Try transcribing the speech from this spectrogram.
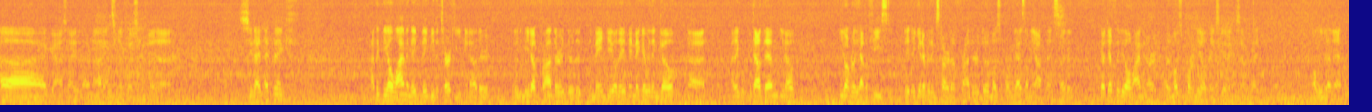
Uh, gosh, I, I don't know how to answer that question, but uh, shoot, I, I think I think the old linemen they they'd be the turkey. You know, they're they're the meat up front. They're they're the, the main deal. They, they make everything go. Uh, I think without them, you know, you don't really have a feast. They, they get everything started up front. They're, they're the most important guys on the offense. So I think, you know, definitely the old linemen are, are the most important meal at Thanksgiving. So I, I'll leave it at that.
